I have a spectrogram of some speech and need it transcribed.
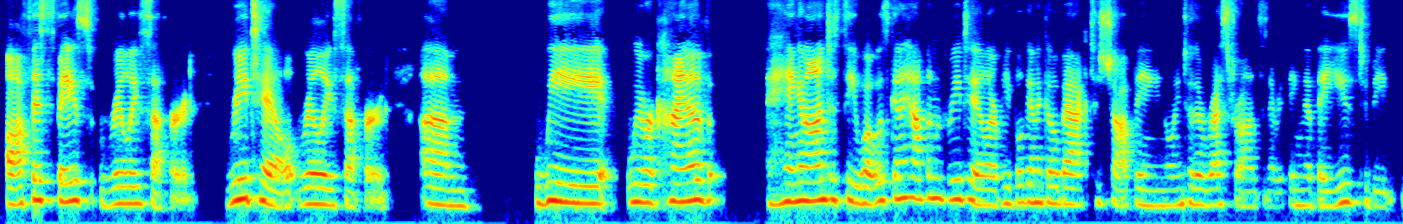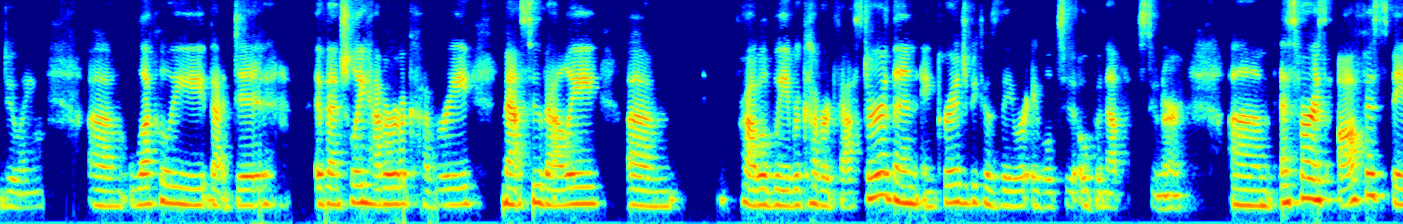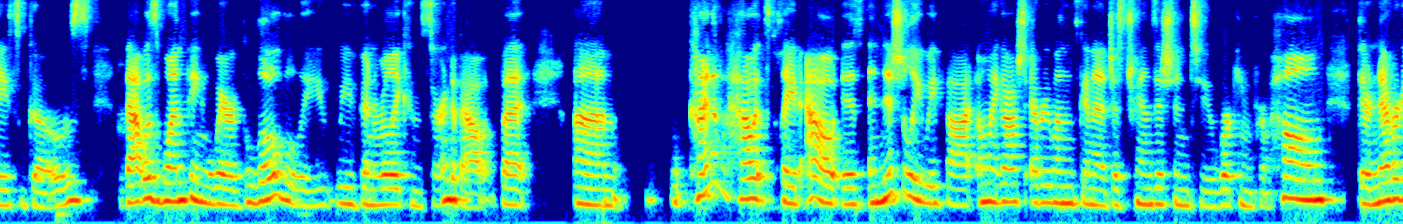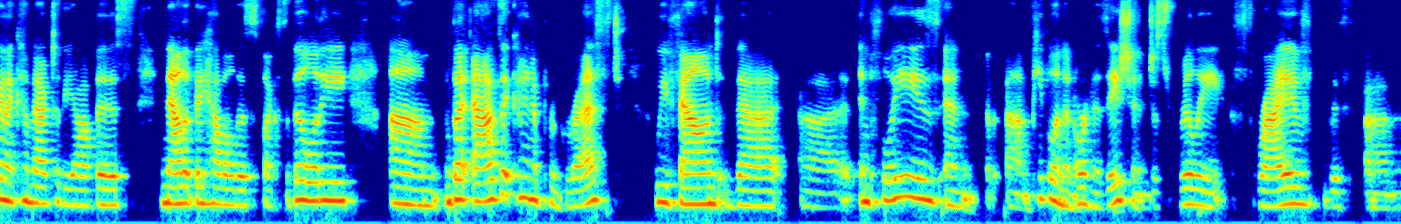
office space really suffered. Retail really suffered. Um, we we were kind of hanging on to see what was going to happen with retail. Are people going to go back to shopping and going to the restaurants and everything that they used to be doing? Um, luckily, that did eventually have a recovery. Mat-Su Valley um, probably recovered faster than Anchorage because they were able to open up sooner. Um, as far as office space goes, that was one thing where globally we've been really concerned about. But um, kind of how it's played out is initially we thought, oh my gosh, everyone's going to just transition to working from home. They're never going to come back to the office now that they have all this flexibility. Um, but as it kind of progressed, we found that uh, employees and um, people in an organization just really thrive with um,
